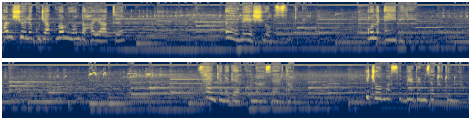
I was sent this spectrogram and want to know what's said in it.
Hani şöyle kucaklamıyorsun da hayatı. Öyle yaşıyormuşsun gibi. Onu iyi bileyim. Sen gene gel konağa Zerdam. Hiç olmazsa birbirimize tutunuruk.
